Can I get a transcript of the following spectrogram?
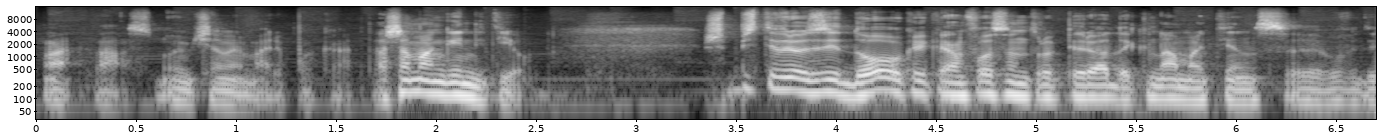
a, las, nu e cel mai mare păcat. Așa m-am gândit eu. Și peste vreo zi, două, cred că am fost într-o perioadă când am atins uh, de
